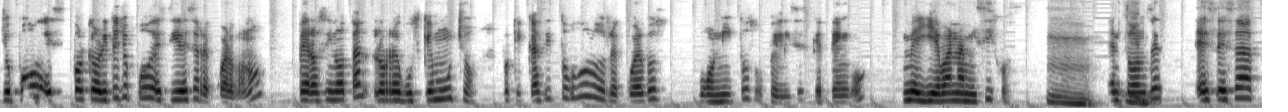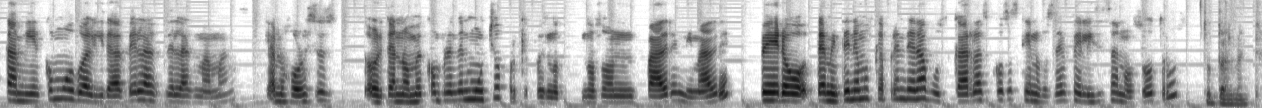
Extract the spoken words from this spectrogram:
yo puedo decir, porque ahorita yo puedo decir ese recuerdo, ¿no? Pero si notan, lo rebusqué mucho, porque casi todos los recuerdos bonitos o felices que tengo me llevan a mis hijos. Mm, Entonces, es esa también como dualidad de las, de las mamás, a lo mejor ahorita no me comprenden mucho porque pues no, no son padres ni madre, pero también tenemos que aprender a buscar las cosas que nos hacen felices a nosotros. Totalmente.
